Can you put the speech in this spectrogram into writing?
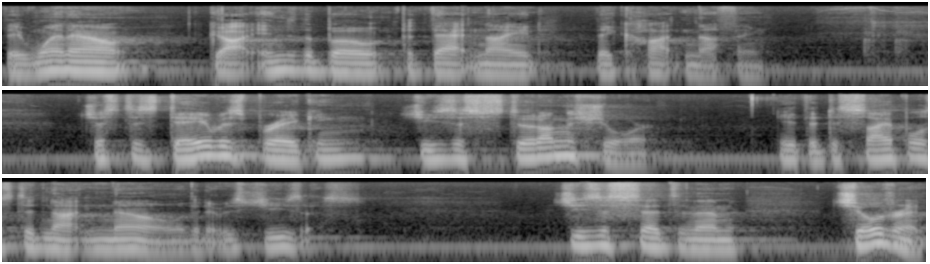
They went out got into the boat, but that night they caught nothing. Just as day was breaking, Jesus stood on the shore, yet the disciples did not know that it was Jesus. Jesus said to them, Children,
